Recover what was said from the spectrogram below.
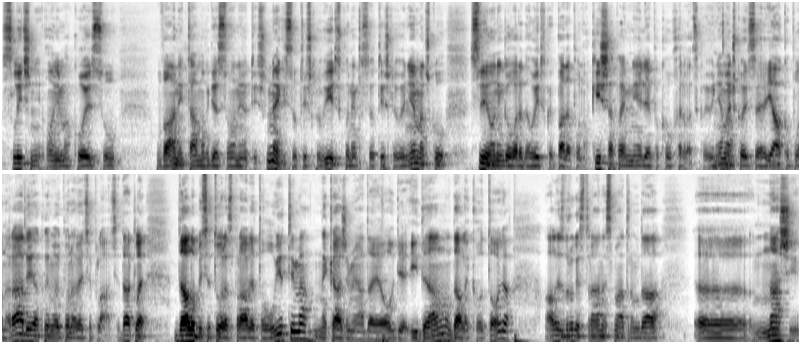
slični onima koji su vani tamo gdje su oni otišli. Neki su otišli u Irsku, neki su otišli u Njemačku, svi oni govore da u Irskoj pada puno kiša pa im nije lijepo kao u Hrvatskoj. U Njemačkoj se jako puno radi ako imaju puno veće plaće. Dakle, dalo bi se tu raspravljati o uvjetima, ne kažem ja da je ovdje idealno, daleko od toga, ali s druge strane smatram da e, naši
